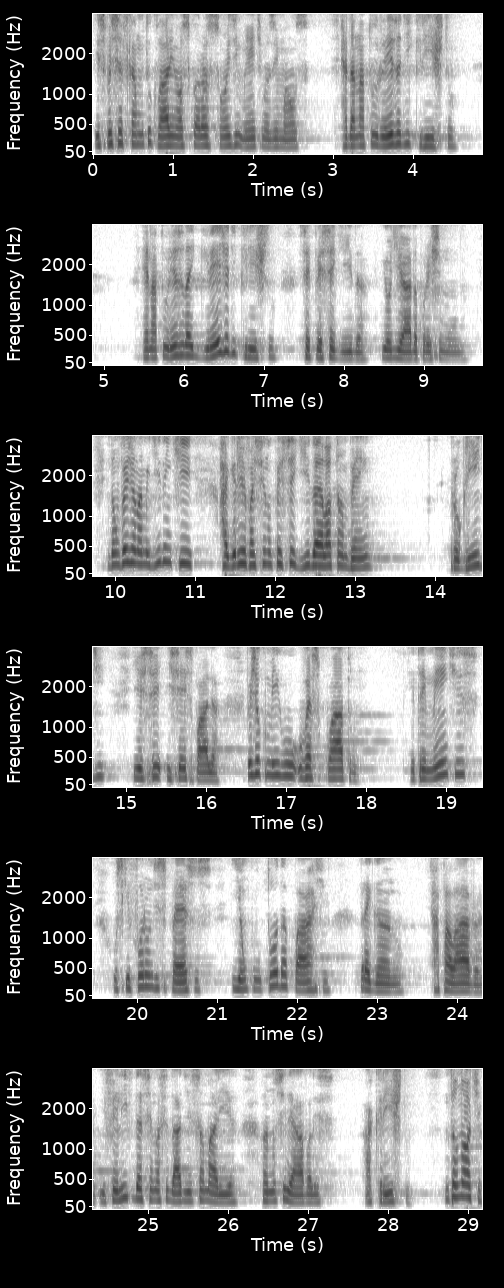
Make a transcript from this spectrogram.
Isso precisa ficar muito claro em nossos corações e mente, meus irmãos. É da natureza de Cristo, é a natureza da igreja de Cristo ser perseguida e odiada por este mundo. Então veja, na medida em que a igreja vai sendo perseguida, ela também progride e se, e se espalha. Veja comigo o verso 4. Entre mentes, os que foram dispersos iam por toda parte pregando a palavra. E Felipe, descendo a cidade de Samaria, anunciava-lhes a Cristo. Então, note,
